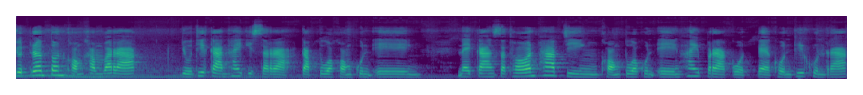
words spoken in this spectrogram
จุดเริ่มต้นของคำว่ารัก อยู่ที่การให้อิสระกับตัวของคุณเอง ในการสะท้อนภาพจริงของตัวคุณเองให้ปรากฏแก่คนที่คุณรัก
